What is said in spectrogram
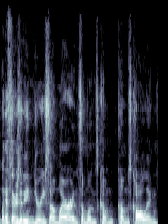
But if there's an injury somewhere and someone's come comes calling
